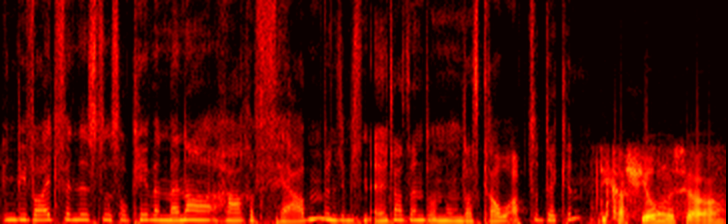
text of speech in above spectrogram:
Inwieweit findest du es okay, wenn Männer Haare färben, wenn sie ein bisschen älter sind und um das Grau abzudecken? Die Kaschierung ist ja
